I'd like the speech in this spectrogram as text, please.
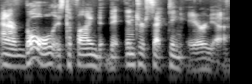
And our goal is to find the intersecting area.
